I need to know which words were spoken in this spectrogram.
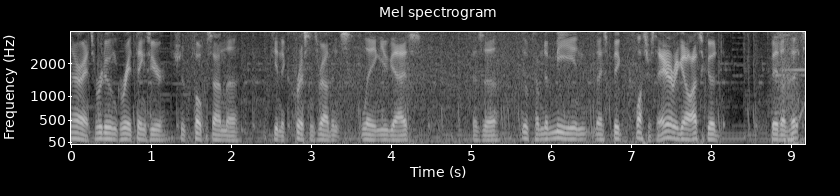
Alright, so we're doing great things here. Should focus on the getting the crystals rather than slaying you guys. Because uh, you'll come to me in nice big clusters. There we go, that's a good bit of it.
